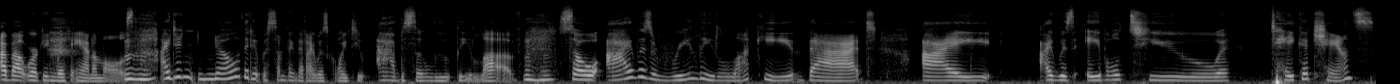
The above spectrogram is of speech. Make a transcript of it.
about working with animals. Mm-hmm. I didn't know that it was something that I was going to absolutely love. Mm-hmm. So I was really lucky that I I was able to take a chance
